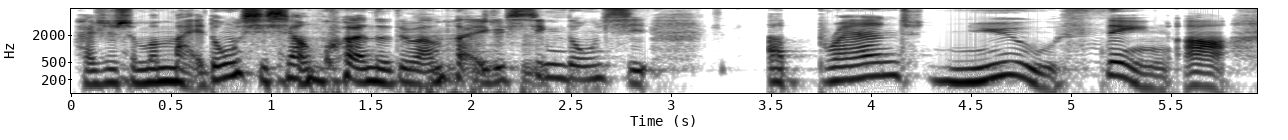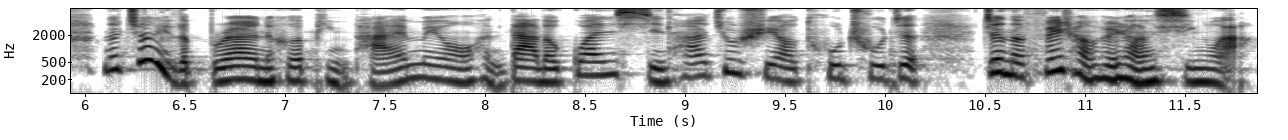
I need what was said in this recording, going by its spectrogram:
还是什么买东西相关的，对吧？买一个新东西。A brand new thing 啊，那这里的 brand 和品牌没有很大的关系，它就是要突出这真的非常非常新啦。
